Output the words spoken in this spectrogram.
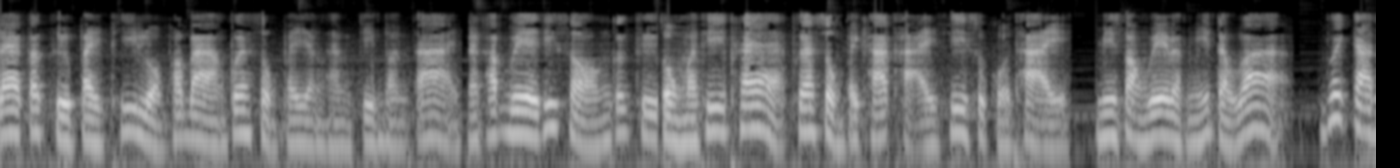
แรกก็คือไปที่หลวงพระบางเพื่อส่งไปยังทางจีนตอนใต้นะครับ เวที่สองก็คือส่งมาที่แพร่เพื่อส่งไปค้าขายที่สุขโขทัย มีสองเวแบบนี้แต่ว่าด้วยการ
